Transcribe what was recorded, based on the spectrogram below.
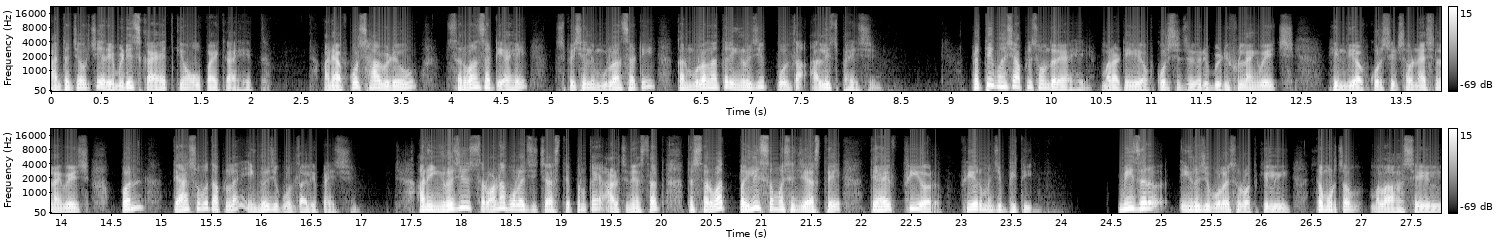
आणि त्याच्यावरचे रेमेडीज काय आहेत किंवा उपाय काय आहेत? आणि ऑफकोर्स हा व्हिडिओ सर्वांसाठी आहे. स्पेशली मुलांसाठी कारण मुलांना तर इंग्रजी बोलता आलीच पाहिजे. प्रत्येक भाषा आपली सौंदर्य आहे. Marathi of course is a very beautiful language Hindi of course it's our national language पण त्यासोबत आपल्याला इंग्रजी बोलता आली पाहिजे. आणि इंग्रजी सर्वांना बोलायची इच्छा असते पण काही अडचणी असतात. तर सर्वात पहिली समस्या जी असते ते आहे फिअर फिअर म्हणजे भीती. मी जर इंग्रजी बोलायला सुरुवात केली समोरचं मला हसेल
